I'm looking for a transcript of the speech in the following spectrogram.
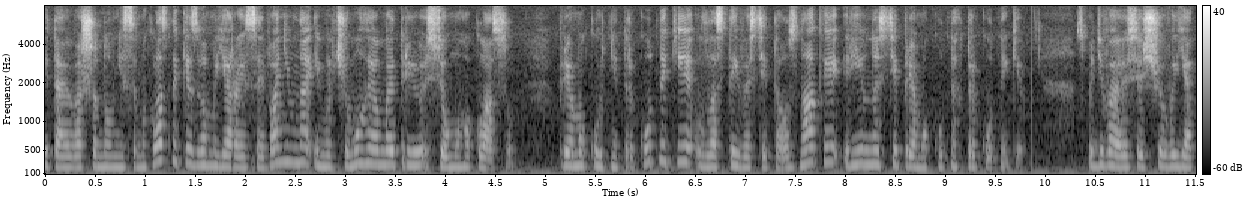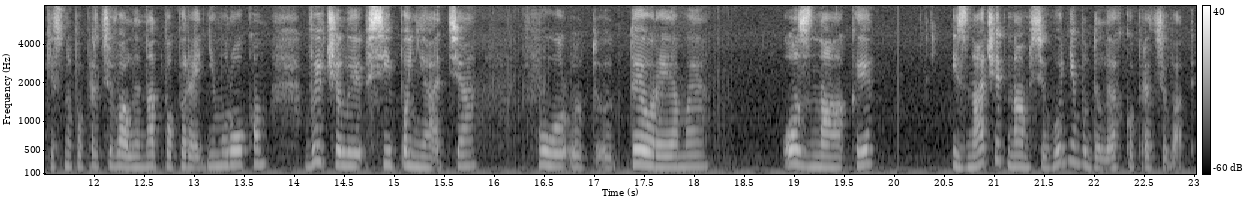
Вітаю вас, шановні семикласники! З вами я Раїса Іванівна і ми вчимо геометрію 7 класу. Прямокутні трикутники, властивості та ознаки рівності прямокутних трикутників. Сподіваюся, що ви якісно попрацювали над попереднім уроком, вивчили всі поняття, теореми, ознаки, і значить, нам сьогодні буде легко працювати.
